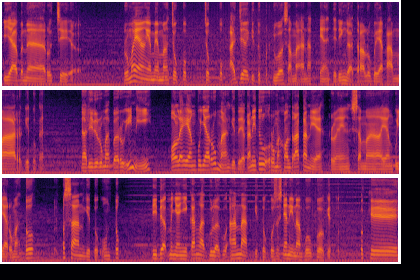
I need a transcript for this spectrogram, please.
Iya benar, Rucil. Rumah yang ya memang cukup cukup aja gitu berdua sama anaknya. Jadi nggak terlalu banyak kamar gitu kan. Nah di rumah baru ini oleh yang punya rumah gitu ya kan itu rumah kontrakan ya. Rumah yang sama yang punya rumah tuh berpesan gitu untuk tidak menyanyikan lagu-lagu anak gitu khususnya Nina Bobo gitu Oke.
